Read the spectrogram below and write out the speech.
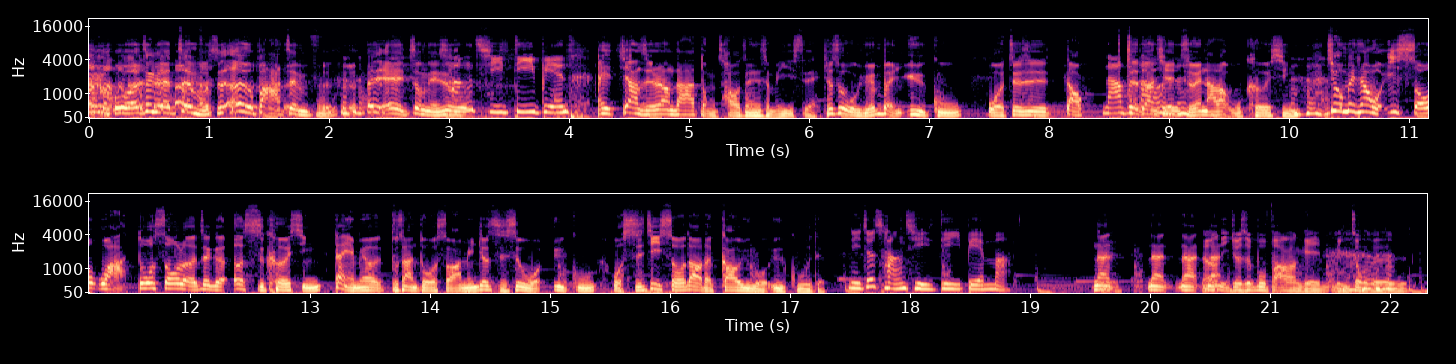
我这个政府是恶霸政府，而且哎，重点是我长期低边，哎，这样子就让大家懂超征是什么意思、欸？就是我原本预估我就是到这段时间只会拿到五颗星，结果没想到我一收哇，多收了这个二十颗星，但也没有不算多收啊，明明就只是我预估，我实际收到的高于我预估的。你就长期低边嘛。那那那那然后你就是不发还给民众的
